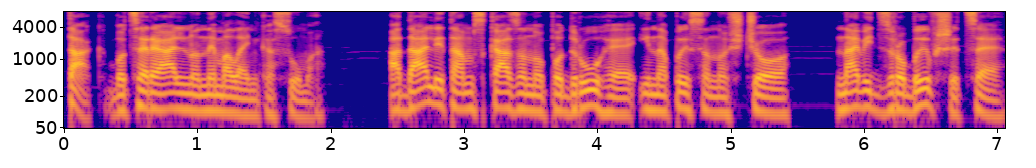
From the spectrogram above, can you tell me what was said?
Так, бо це реально немаленька сума. А далі там сказано по-друге, і написано, що навіть зробивши це,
